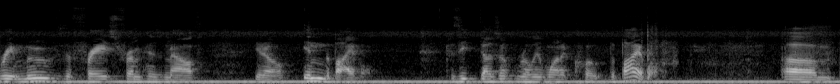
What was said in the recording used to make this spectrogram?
removed the phrase from his mouth you know, in the Bible because he doesn't really want to quote the Bible. Um,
